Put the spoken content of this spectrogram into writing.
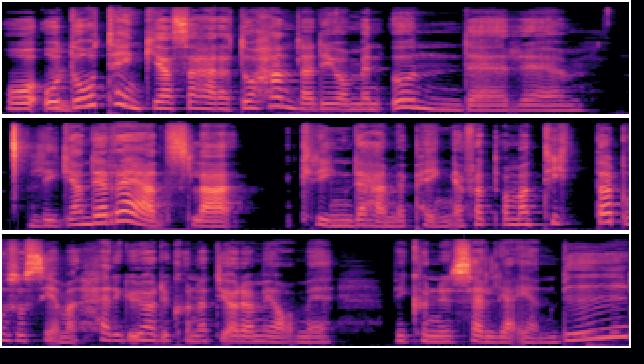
Och, och mm. då tänker jag så här att då handlar det om en underliggande rädsla kring det här med pengar. För att om man tittar på så ser man, herregud, jag hade kunnat göra mig av med, vi kunde sälja en bil,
